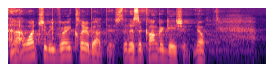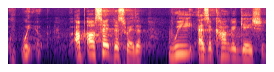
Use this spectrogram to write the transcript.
And I want you to be very clear about this that as a congregation, I'll, I'll say it this way that we as a congregation,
